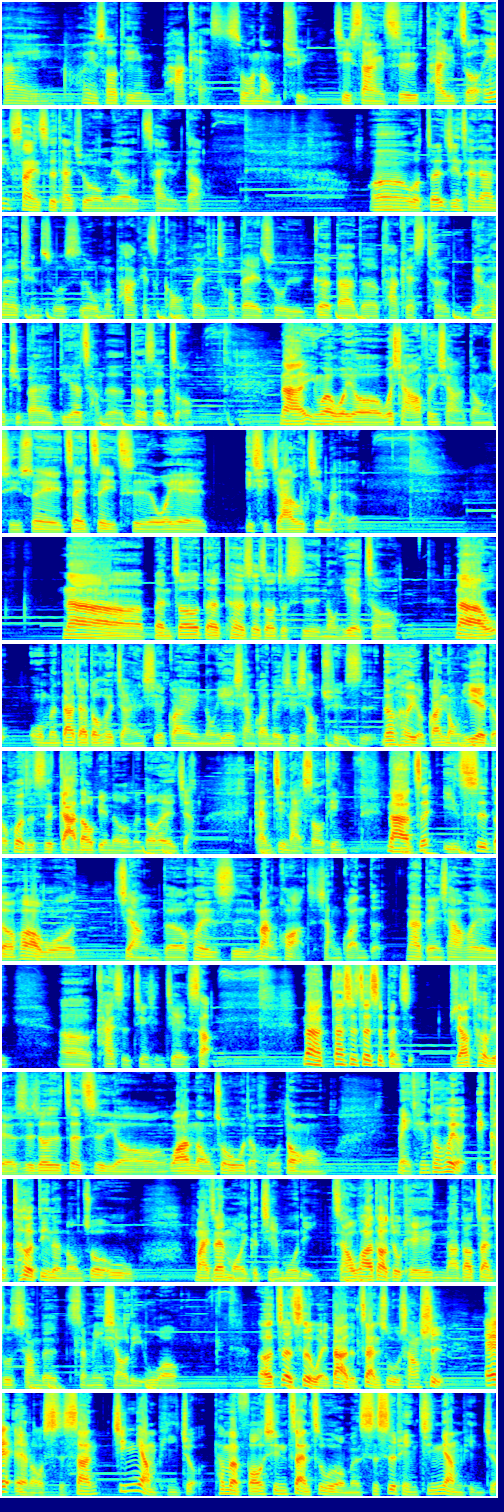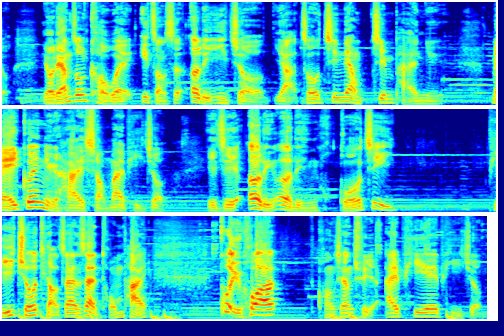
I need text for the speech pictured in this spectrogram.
嗨，欢迎收听 Podcast 说农趣。继上一次台语周，诶，上一次台剧我没有参与到。呃，我最近参加那个群组是我们 Podcast 工会筹备处与各大的 Podcast 联合举办的第二场的特色周。那因为我有我想要分享的东西，所以在这一次我也一起加入进来了。那本周的特色周就是农业周。那我们大家都会讲一些关于农业相关的一些小趣事，任何有关农业的或者是尬到边的，我们都会讲，赶紧来收听。那这一次的话，我讲的会是漫画相关的。那等一下会呃开始进行介绍。那但是这次本次比较特别的是，就是这次有挖农作物的活动哦，每天都会有一个特定的农作物。埋在某一个节目里，只要挖到就可以拿到赞助商的神秘小礼物哦。而这次伟大的赞助商是 A L 十三精酿啤酒，他们佛心赞助了我们十四瓶精酿啤酒，有两种口味，一种是二零一九亚洲精酿金牌女玫瑰女孩小麦啤酒，以及二零二零国际啤酒挑战赛铜牌桂花狂想曲 I P A 啤酒。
